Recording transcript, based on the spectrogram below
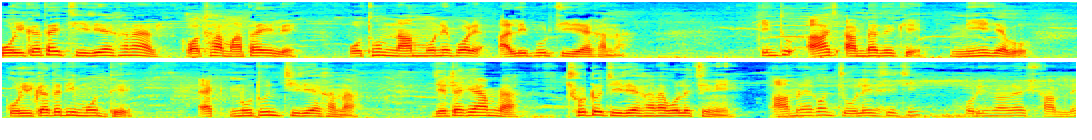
কলকাতায় চিড়িয়াখানার কথা মাথায় এলে প্রথম নাম মনে পড়ে আলিপুর চিড়িয়াখানা। কিন্তু আজ আপনাদেরকে নিয়ে যাব কলকাতারই মধ্যে এক নতুন চিড়িয়াখানা, যেটাকে আমরা ছোট চিড়িয়াখানা বলে চিনি। আমরা এখন চলে এসেছি হরিণালয়ের সামনে,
